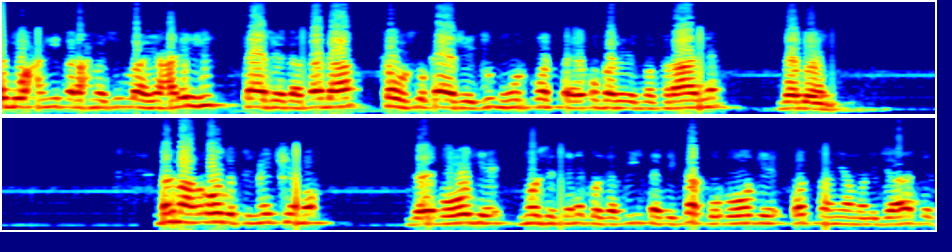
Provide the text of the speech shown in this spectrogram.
Ebu Hanifa rahmetullahi alaihi, kaže da tada, kao što kaže džumur, postaje obavezno pranje vodom. Normalno ovdje primećujemo da je ovdje, može se neko zapitati kako ovdje otklanjamo niđaset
